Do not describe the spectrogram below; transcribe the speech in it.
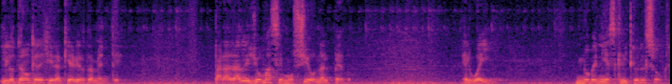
y lo tengo que decir aquí abiertamente, para darle yo más emoción al pedo. El güey no venía escrito en el sobre,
